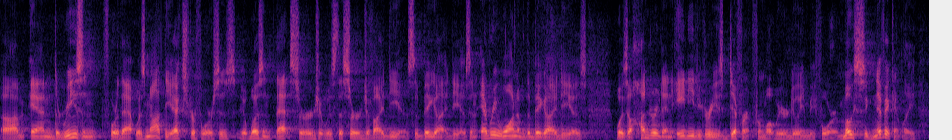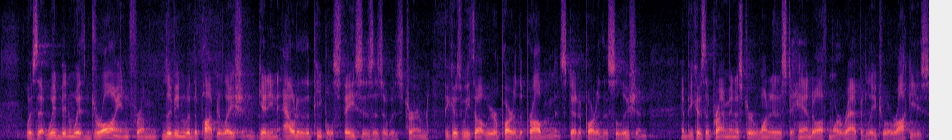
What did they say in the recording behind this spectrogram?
Um, and the reason for that was not the extra forces. It wasn't that surge. It was the surge of ideas, the big ideas. And every one of the big ideas was 180 degrees different from what we were doing before. Most significantly was that we'd been withdrawing from living with the population, getting out of the people's faces, as it was termed, because we thought we were part of the problem instead of part of the solution and because the prime minister wanted us to hand off more rapidly to Iraqis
